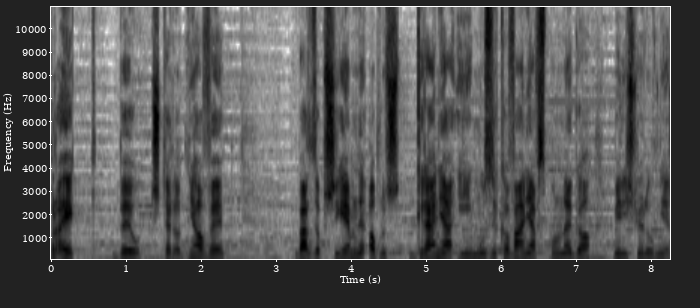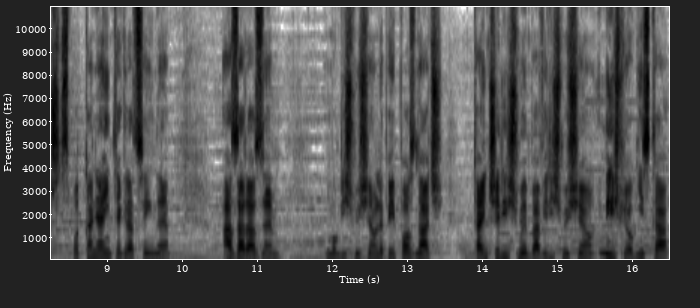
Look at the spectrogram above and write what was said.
Projekt był czterodniowy, bardzo przyjemny. Oprócz grania i muzykowania wspólnego mieliśmy również spotkania integracyjne, a zarazem mogliśmy się lepiej poznać. Tańczyliśmy, bawiliśmy się i mieliśmy ogniska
